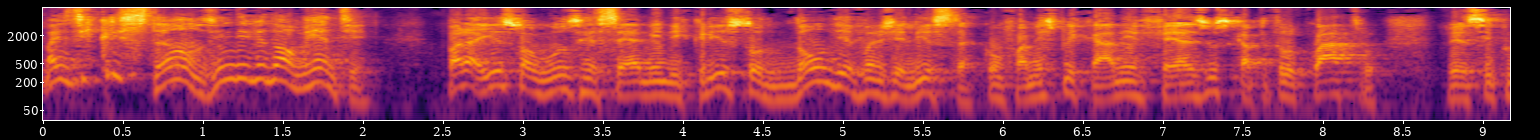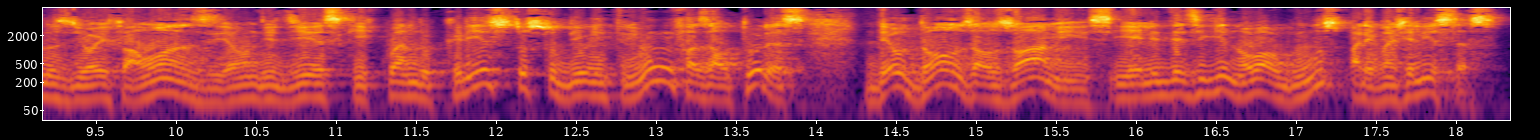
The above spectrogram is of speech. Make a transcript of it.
mas de cristãos individualmente. Para isso, alguns recebem de Cristo o dom de evangelista, conforme explicado em Efésios capítulo 4, versículos de 8 a 11, onde diz que quando Cristo subiu em triunfo às alturas, deu dons aos homens e ele designou alguns para evangelistas.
